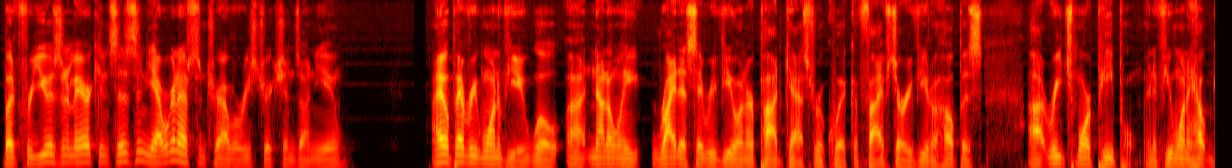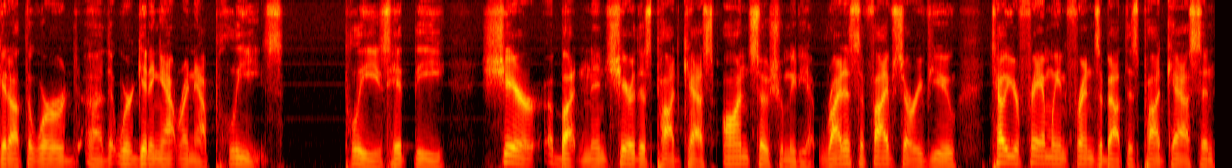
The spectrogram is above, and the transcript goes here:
But for you as an American citizen, yeah, we're going to have some travel restrictions on you. I hope every one of you will uh, not only write us a review on our podcast, real quick, a five star review to help us uh, reach more people. And if you want to help get out the word uh, that we're getting out right now, please, please hit the share button and share this podcast on social media. Write us a five star review. Tell your family and friends about this podcast. And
